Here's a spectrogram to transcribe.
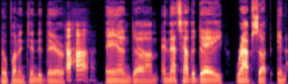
No pun intended there. Haha. and um, and that's how the day wraps up in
